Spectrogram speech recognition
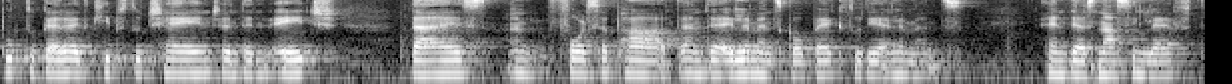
put together it keeps to change and then age dies and falls apart and the elements go back to the elements and there's nothing left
